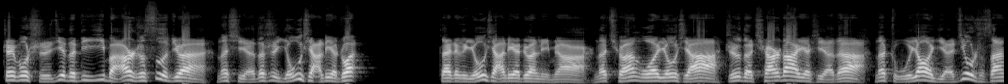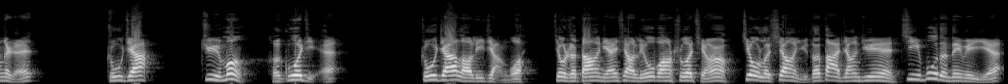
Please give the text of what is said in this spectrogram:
这部《史记》的第一百二十四卷，那写的是游侠列传。在这个游侠列传里面，那全国游侠值得迁大爷写的，那主要也就是三个人。朱家、巨梦和郭解。朱家老李讲过，就是当年向刘邦说情、救了项羽的大将军季布的那位爷。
